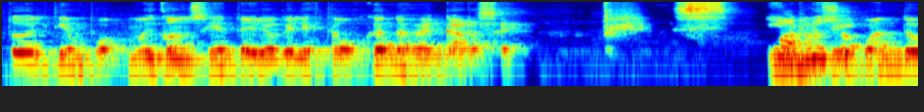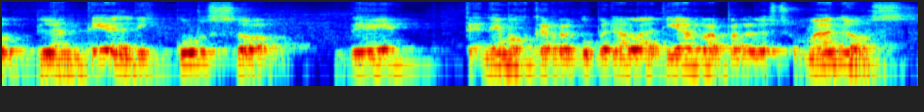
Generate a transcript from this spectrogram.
todo el tiempo es muy consciente de lo que él está buscando es vengarse. Bueno, Incluso cuando plantea el discurso de tenemos que recuperar la Tierra para los humanos,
